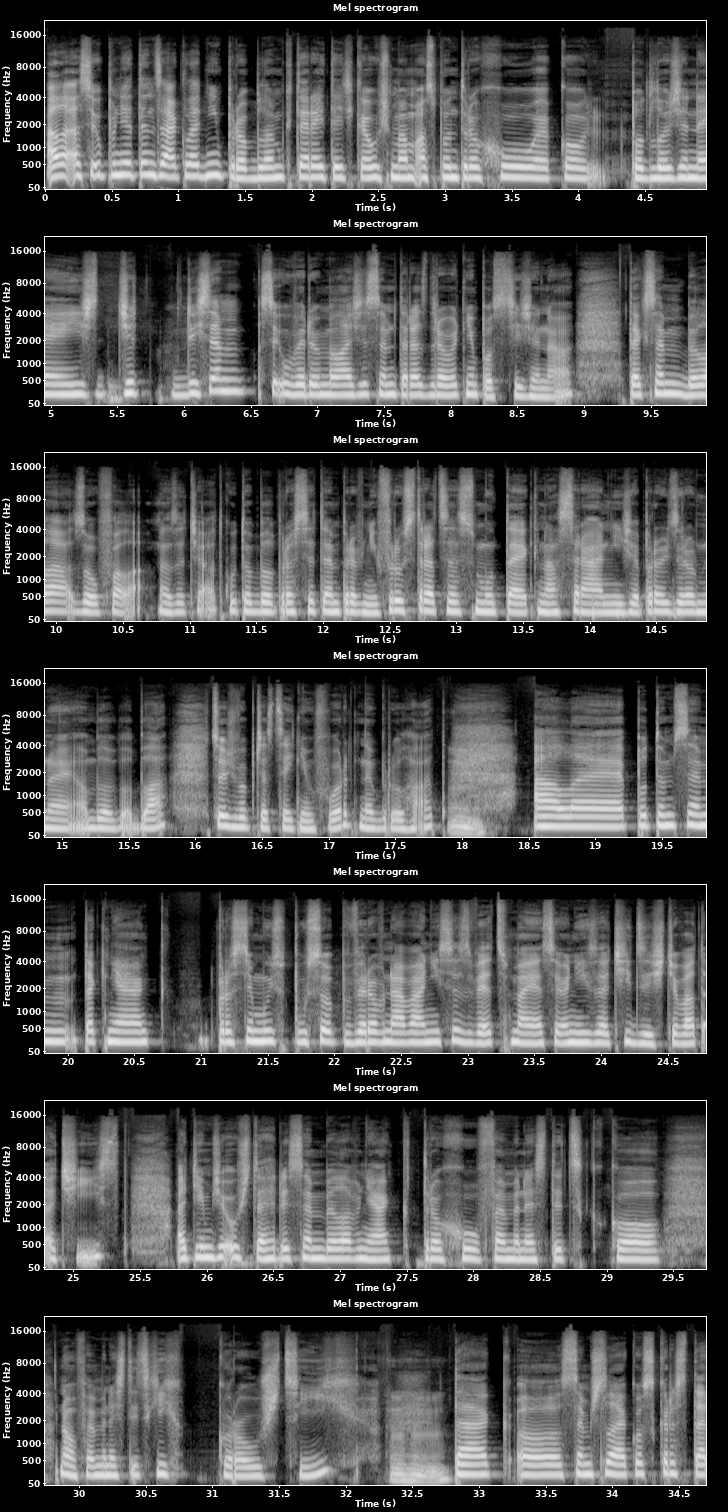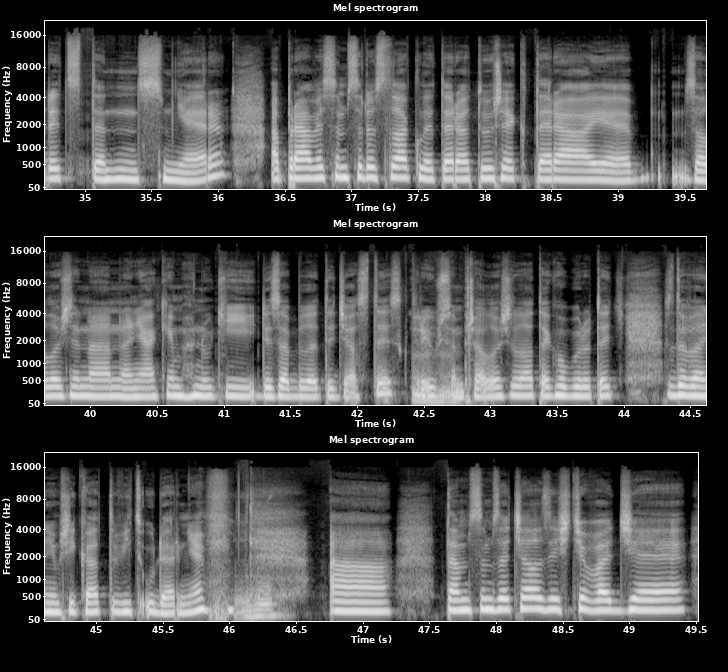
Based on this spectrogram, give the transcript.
Ale asi úplně ten základní problém, který teďka už mám aspoň trochu jako podložený, že když jsem si uvědomila, že jsem teda zdravotně postižená, tak jsem byla zoufala na začátku. To byl prostě ten první frustrace, smutek, nasrání, že proč zrovna já, bla, bla, bla, což občas cítím furt, nebudu lhát. Hmm. Ale potom jsem tak nějak prostě můj způsob vyrovnávání se s věcmi je si o nich začít zjišťovat a číst. A tím, že už tehdy jsem byla v nějak trochu feministicko, no, feministických kroužcích, Mhm. tak uh, jsem šla jako skrz tady ten směr a právě jsem se dostala k literatuře, která je založena na nějakém hnutí Disability Justice, který mm-hmm. už jsem přeložila, tak ho budu teď s dovolením říkat víc úderně. Mm-hmm. A tam jsem začala zjišťovat, že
